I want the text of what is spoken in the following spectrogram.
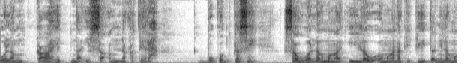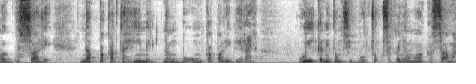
walang kahit na isa ang nakatira. Bukod kasi sa walang mga ilaw ang mga nakikita nilang mga gusali, napakatahimik ng buong kapaligiran. Wika nitong si Butchok sa kanyang mga kasama.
